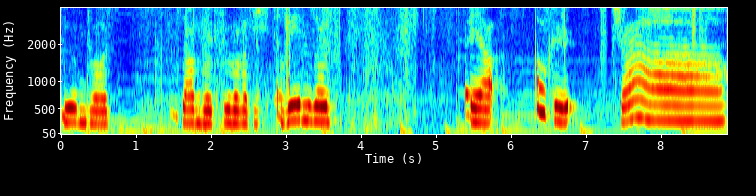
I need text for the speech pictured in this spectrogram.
irgendwas sagen wollt, über was ich reden soll. Ja, okay. Ciao.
